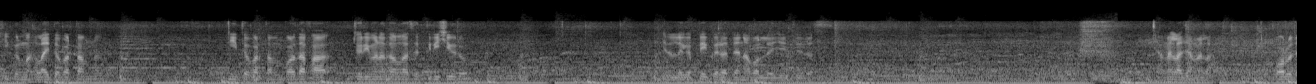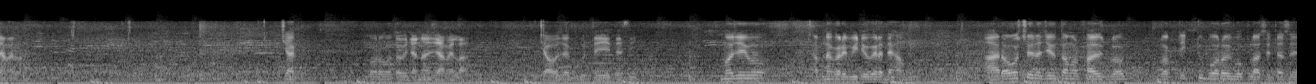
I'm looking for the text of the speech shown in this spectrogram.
কী করব হালাইতে পারতাম না। নিতে পারতাম। পর্দা জরিমানা দাম আছে তিরিশ ইউরো এর লেগে পে করে দেন লয়ে যেতে ঝামেলা ঝামেলা। বড় ঝামেলা। যাক, বড় কথা ওইটা না, ঝামেলা। যাও যাক, ঘুরতে যেতেছি মজা হইব, আপনার করে ভিডিও করে দেখাবো আর অবশ্যই এটা যেহেতু আমার ফার্স্ট ব্লগ ব্লগটা একটু বড় হইব প্লাস এটাছে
